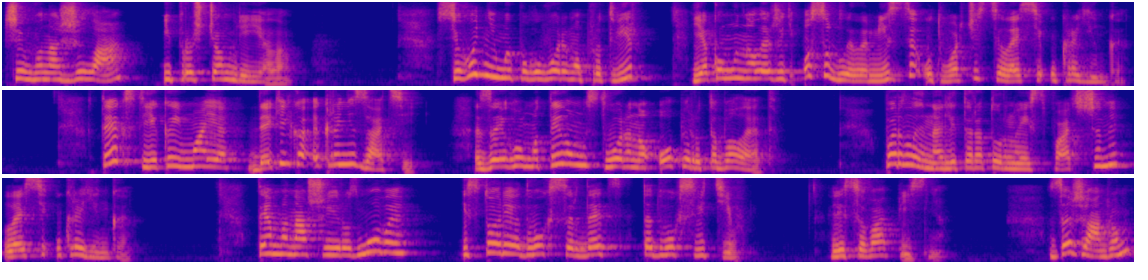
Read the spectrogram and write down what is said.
чим вона жила і про що мріяла. Сьогодні ми поговоримо про твір, якому належить особливе місце у творчості Лесі Українки. Текст, який має декілька екранізацій. За його мотивами створено оперу та балет. Перлина літературної спадщини Лесі Українки. Тема нашої розмови історія двох сердець та двох світів. Лісова пісня. За жанром,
